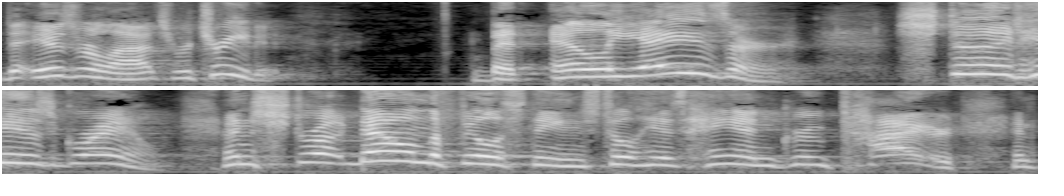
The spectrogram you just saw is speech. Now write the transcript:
the Israelites retreated. But Eleazar stood his ground and struck down the Philistines till his hand grew tired and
